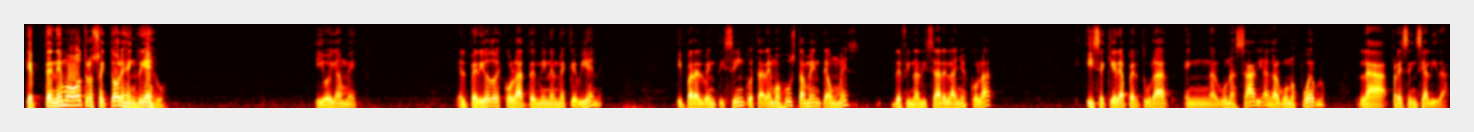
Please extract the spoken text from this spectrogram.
que tenemos otros sectores en riesgo. Y óiganme esto, el periodo escolar termina el mes que viene y para el 25 estaremos justamente a un mes de finalizar el año escolar y se quiere aperturar en algunas áreas, en algunos pueblos, la presencialidad.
